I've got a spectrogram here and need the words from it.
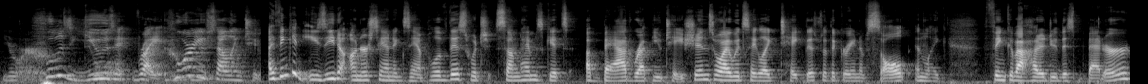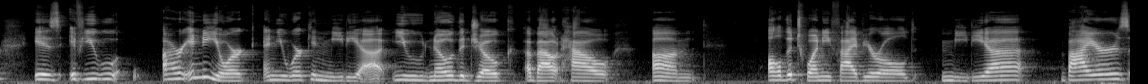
your Who's tool. using right? Who are you selling to? I think an easy to understand example of this, which sometimes gets a bad reputation, so I would say like take this with a grain of salt and like think about how to do this better. Is if you are in New York and you work in media, you know the joke about how um, all the 25 year old media buyers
